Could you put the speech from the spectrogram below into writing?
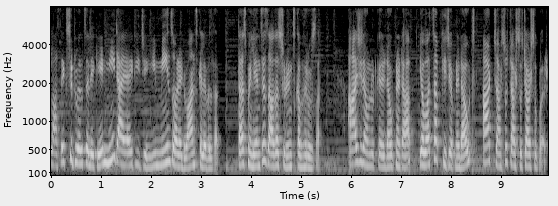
class six से ट्वेल्थ से लेके NEET I I T JEE Mains और एडवांस के लेवल तक, दस मिलियन से ज़्यादा स्टूडेंट्स का भरोसा. आज ही डाउनलोड करें डाउट नेट आप या व्हाट्सअप कीजिए अपने डाउट्स आठ चार सौ चार सौ चार सौ पर.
